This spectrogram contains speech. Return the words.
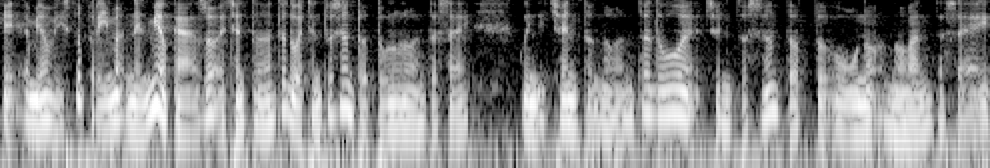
che abbiamo visto prima nel mio caso è 192.168.196 quindi 192.168.196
